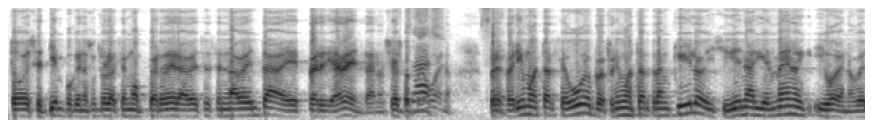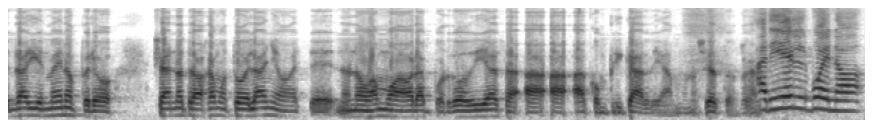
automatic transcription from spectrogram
todo ese tiempo que nosotros le hacemos perder a veces en la venta es pérdida de venta, ¿no es cierto? Pero bueno, preferimos estar seguros, preferimos estar tranquilos y si viene alguien menos, y bueno, vendrá alguien menos, pero ya no trabajamos todo el año, este, no nos vamos ahora por dos días a, complicar, digamos, ¿no es cierto? Ariel, bueno,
